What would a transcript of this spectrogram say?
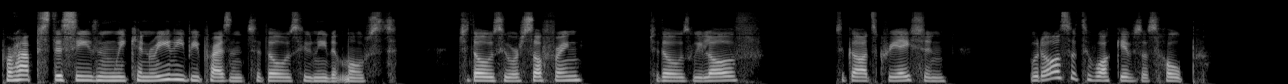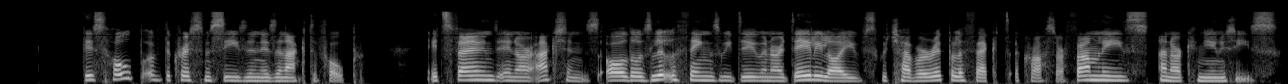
Perhaps this season we can really be present to those who need it most, to those who are suffering, to those we love, to God's creation, but also to what gives us hope. This hope of the Christmas season is an act of hope. It's found in our actions, all those little things we do in our daily lives, which have a ripple effect across our families and our communities.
